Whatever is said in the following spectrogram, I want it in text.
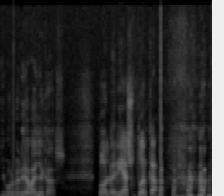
¿Y volvería a Vallecas? Volvería a su tuerca,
